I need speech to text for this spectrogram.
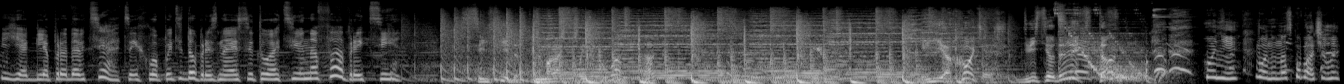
Як для продавця, цей хлопець добре знає ситуацію на фабриці. Сільфідо, ти намагаєшся полікувати, так? Як хочеш, 200 одиниць, так? О, ні, вони нас побачили.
